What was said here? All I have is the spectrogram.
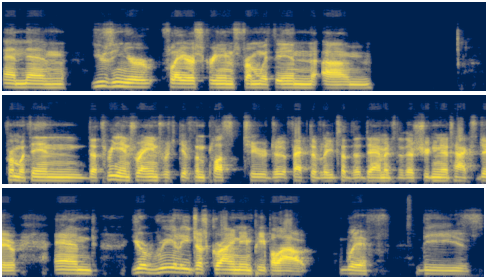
and then using your flayer screams from within um, from within the three inch range, which gives them plus two to effectively to the damage that their shooting attacks do, and you're really just grinding people out with these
